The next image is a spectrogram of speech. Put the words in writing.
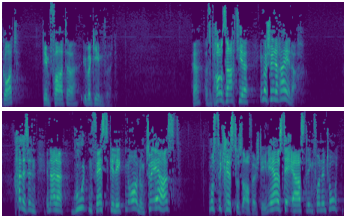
Gott, dem Vater, übergeben wird. Ja? Also Paulus sagt hier immer schön der Reihe nach. Alles in, in einer guten, festgelegten Ordnung. Zuerst musste Christus auferstehen. Er ist der Erstling von den Toten.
